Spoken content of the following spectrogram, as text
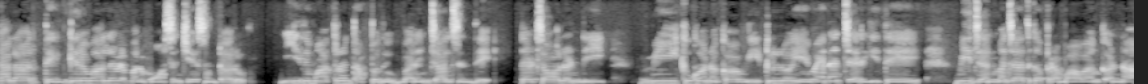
చాలా దగ్గర వాళ్ళే మిమ్మల్ని మోసం చేసి ఉంటారు. ఇది మాత్రం తప్పదు భరించాల్సిందే. దట్స్ ఆల్ అండి. మీకు కనుక వీటిల్లో ఏమైనా జరిగితే మీ జన్మజాతక ప్రభావం కన్నా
